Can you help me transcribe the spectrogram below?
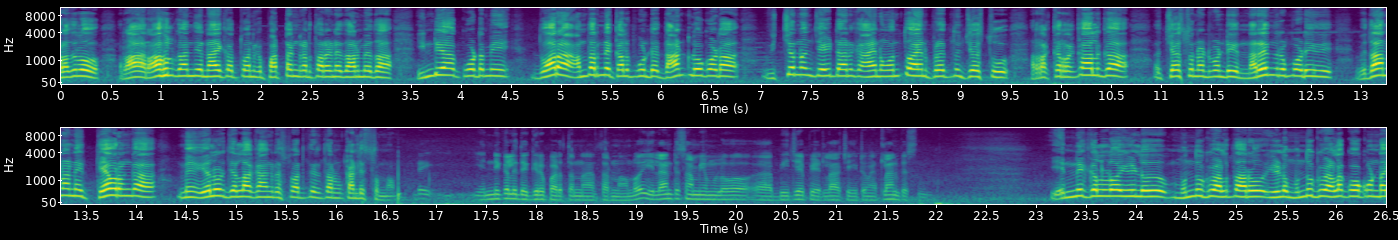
ప్రజలు రా రాహుల్ గాంధీ నాయకత్వానికి పట్టం కడతారనే దాని మీద ఇండియా కూటమి ద్వారా అందరినీ కలుపుకుంటే దాంట్లో కూడా విచ్ఛిన్నం చేయడానికి ఆయన వంతు ఆయన ప్రయత్నం చేస్తూ రకరకాలుగా చేస్తున్నటువంటి నరేంద్ర మోడీ విధానాన్ని తీవ్రంగా మేము ఏలూరు జిల్లా కాంగ్రెస్ పార్టీ తరఫున ఖండిస్తున్నాం. అంటే ఎన్నికలు దగ్గర పడుతున్న తరుణంలో ఇలాంటి సమయంలో బీజేపీ ఎట్లా చేయటం ఎట్లా అనిపిస్తుంది? ఎన్నికల్లో వీళ్ళు ముందుకు వెళ్తారు వీళ్ళు ముందుకు వెళ్ళకోకుండా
